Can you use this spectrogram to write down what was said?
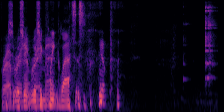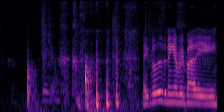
Forever. So we should, and ever, we should clink glasses. Yep. There you go. Thanks for listening, everybody.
